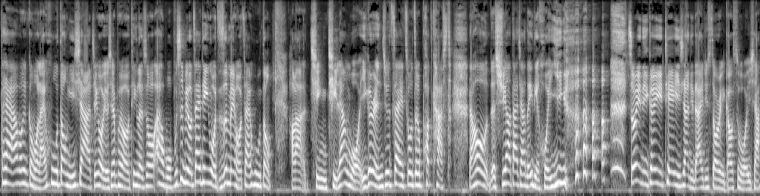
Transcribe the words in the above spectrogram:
大家要不要跟我来互动一下，结果有些朋友听了说啊，我不是没有在听，我只是没有在互动。好啦，请体谅我一个人就在做这个 podcast，然后需要大家的一点回应。所以你可以贴一下你的 IG Story，告诉我一下。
